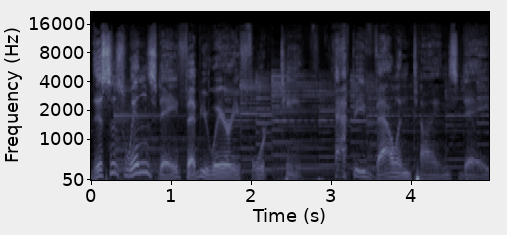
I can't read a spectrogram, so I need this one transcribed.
This is Wednesday, February 14th. Happy Valentine's Day.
